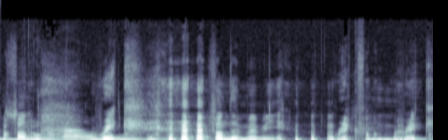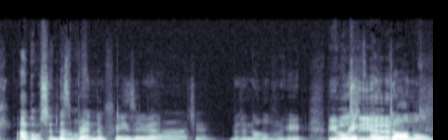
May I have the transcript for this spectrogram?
Van Wauw. Rick. van de mummy. Rick van de Mummy. Rick. Ah, dat was zijn Dat naam. is Brandon Fraser, hè? Ah, tje. Ik ben zijn naam vergeten. Wie was Rick die, ehm, O'Donnell.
